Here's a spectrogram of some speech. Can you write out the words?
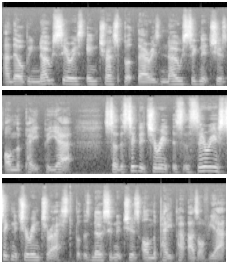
and there will be no serious interest, but there is no signatures on the paper yet. So the signature is a serious signature interest, but there's no signatures on the paper as of yet.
